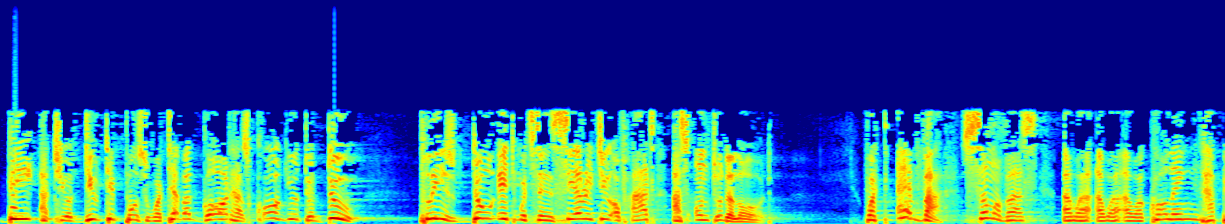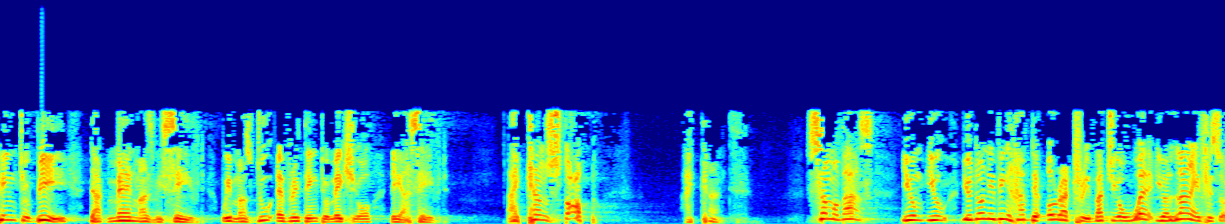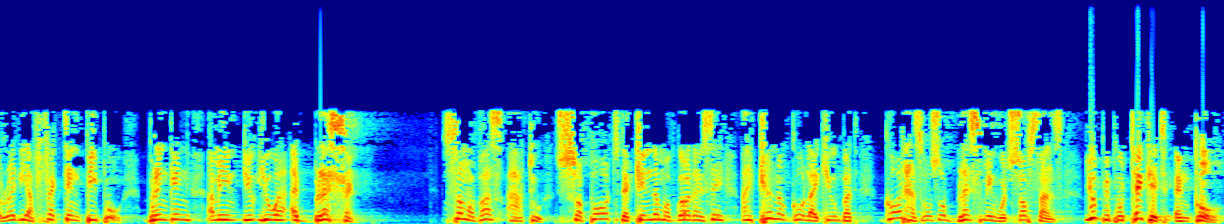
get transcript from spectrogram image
Be at your duty post. Whatever God has called you to do, please do it with sincerity of heart as unto the Lord. Whatever some of us, our, our, our calling happened to be that men must be saved. We must do everything to make sure they are saved. I can't stop. I can't. Some of us, you, you, you don't even have the oratory, but your word, your life is already affecting people, bringing, I mean, you, you are a blessing. Some of us are to support the kingdom of God and say, I cannot go like you, but God has also blessed me with substance. You people take it and go.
